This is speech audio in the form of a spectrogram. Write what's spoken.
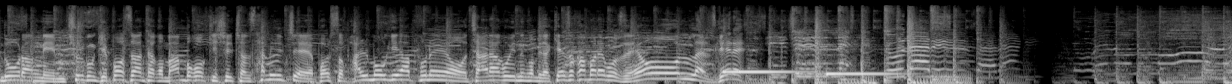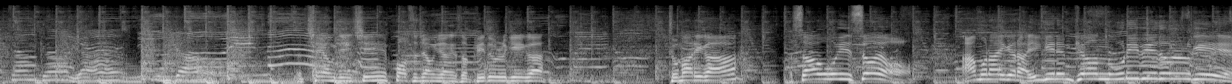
노랑님 출근길 버스 안 타고 만보 걷기 실천 3일째 벌써 발목이 아프네요. 잘하고 있는 겁니다. 계속 한번 해보세요. Let's get it. 최영진 씨 버스 정류장에서 비둘기가 두 마리가 싸우고 있어요. 아무나 이겨라 이기는 편 우리 비둘기.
